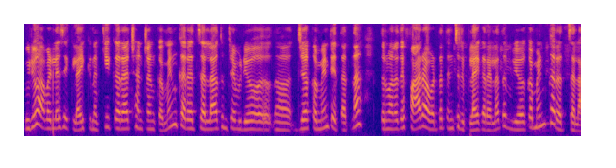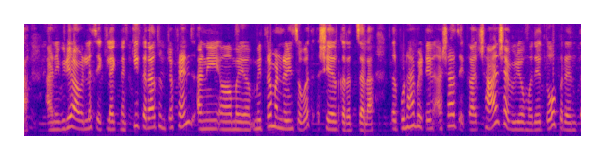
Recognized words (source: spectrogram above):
व्हिडिओ आवडल्यास एक लाईक नक्की करा. छान छान कमेंट करत चला. तुमच्या व्हिडिओ ज्या कमेंट येतात ना तर मला ते फार आवडतात त्यांचे रिप्लाय करायला. तर कमेंट करत चला. आणि व्हिडिओ आवडल्यास एक लाईक नक्की करा. तुमच्या फ्रेंड्स आणि मित्रमंडळींसोबत शेअर करत चला. तर पुन्हा भेटेन अशाच एका छानशा व्हिडिओमध्ये. तोपर्यंत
